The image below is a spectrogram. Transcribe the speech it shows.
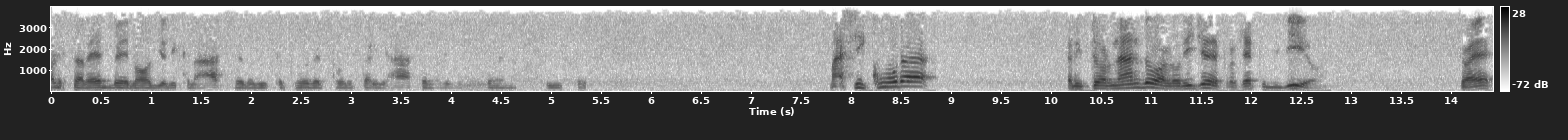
quale sarebbe l'odio di classe, la dittatura del proletariato, la rivoluzione nazista. Ma si cura ritornando all'origine del progetto di Dio, cioè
